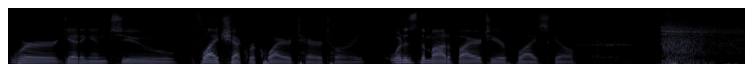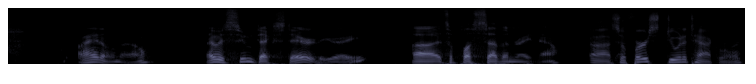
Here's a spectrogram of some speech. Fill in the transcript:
we're getting into fly check required territory. What is the modifier to your fly skill? I don't know. I would assume dexterity, right? Uh, it's a plus 7 right now. Uh, so first, do an attack roll,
